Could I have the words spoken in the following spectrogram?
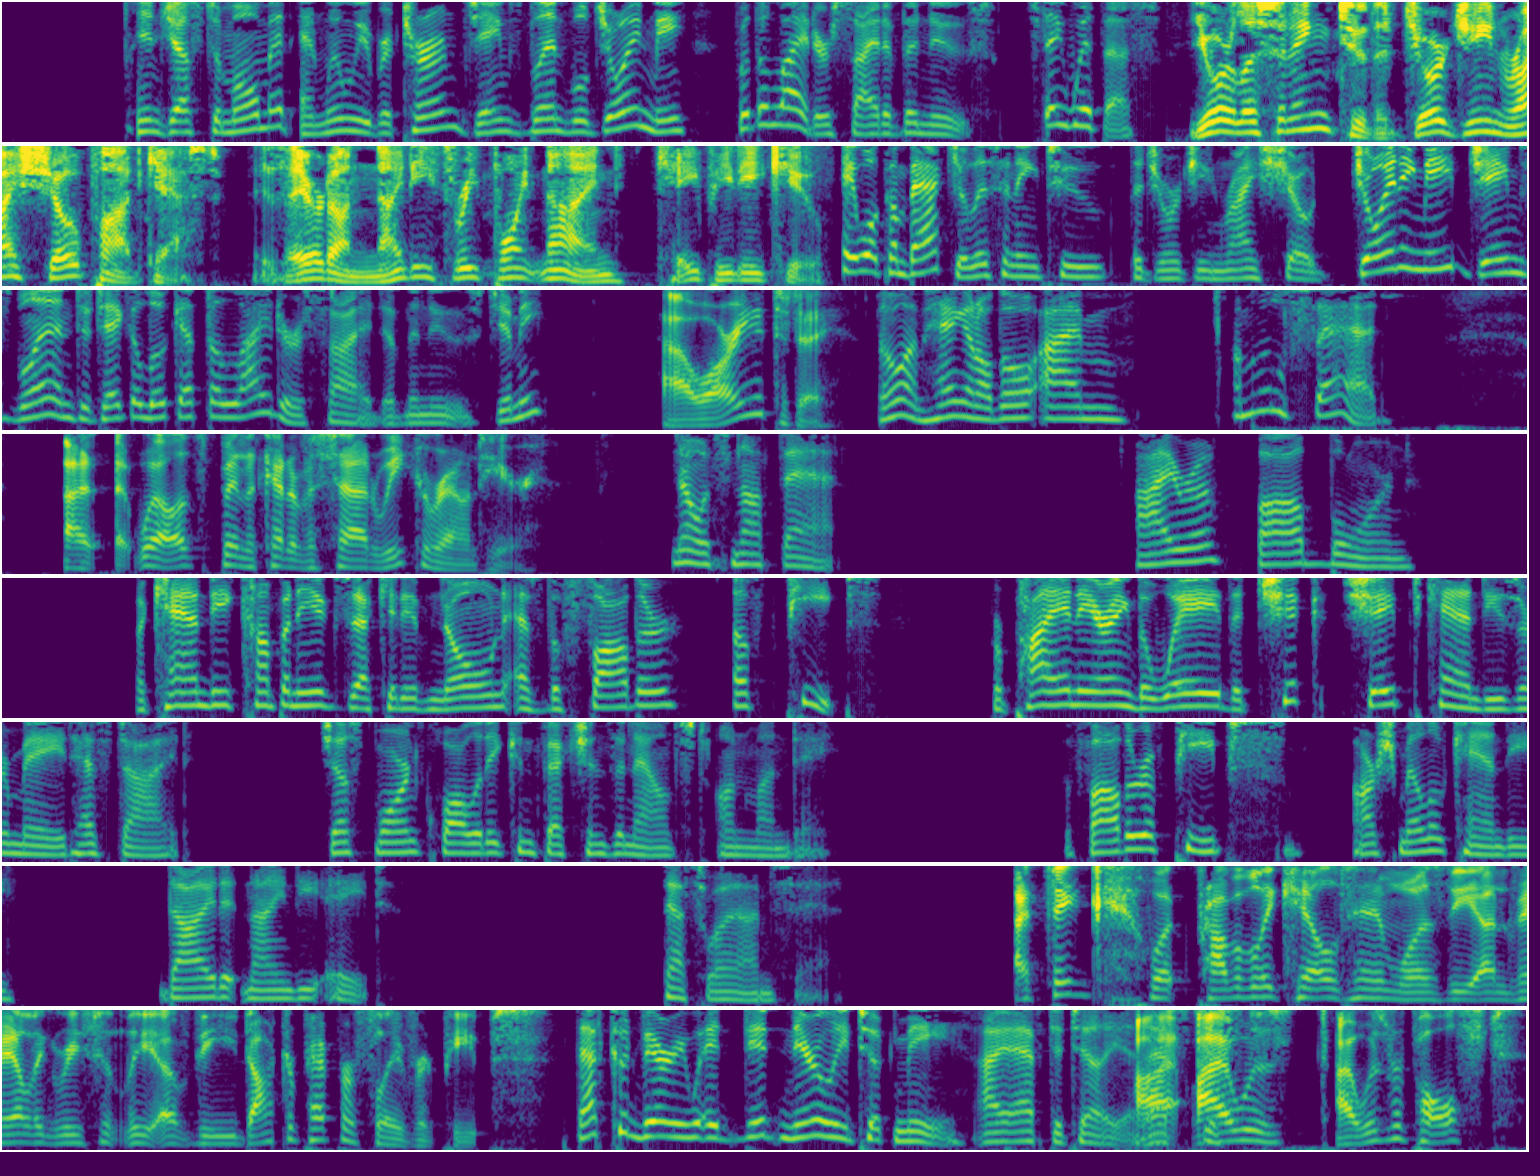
in just a moment, and when we return, James Blend will join me for the lighter side of the news. Stay with us. You're listening to the Georgene Rice Show podcast. It's aired on 93.9 KPDQ. Hey, welcome back. You're listening to the Georgene Rice Show. Joining me, James Blend, to take a look at the lighter side of the news. Jimmy? How are you today? Oh, I'm hanging, although I'm I'm a little sad. Uh, well, it's been a kind of a sad week around here. No, it's not that. Ira Bob Born, a candy company executive known as the father of Peeps for pioneering the way the chick shaped candies are made, has died. Just Born Quality Confections announced on Monday. The father of Peeps, marshmallow candy, died at 98. That's why I'm sad. I think what probably killed him was the unveiling recently of the Dr. Pepper flavored Peeps. That could very it did nearly took me. I have to tell you. I, just, I was I was repulsed,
